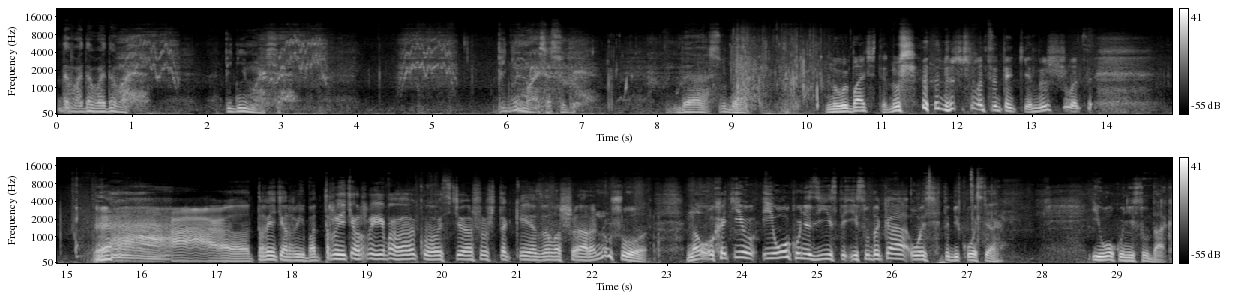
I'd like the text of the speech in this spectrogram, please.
Давай, давай, давай. Піднімайся. Піднімайся сюди. Да, сюди. Ну ви бачите, ну що, ну це таке? Ну що це? Третя риба, третя риба, Костя, що ж таке за лошара? Ну що, хотів і окуня з'їсти, і судака, ось тобі Костя. І окунь, і судак.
